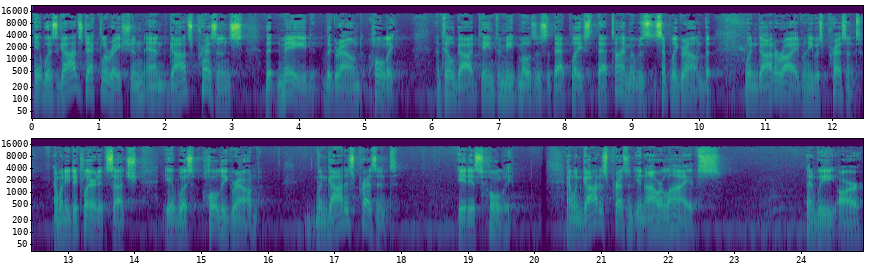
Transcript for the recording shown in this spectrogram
It was God's declaration and God's presence that made the ground holy. Until God came to meet Moses at that place at that time, it was simply ground. But when God arrived, when he was present, and when he declared it such, it was holy ground. When God is present, it is holy. And when God is present in our lives, then we are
